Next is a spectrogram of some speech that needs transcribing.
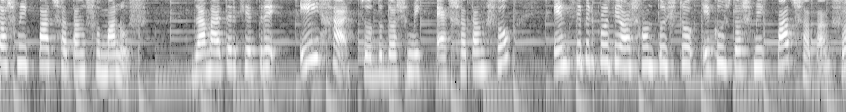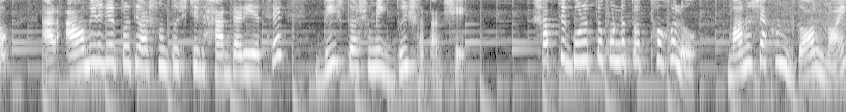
দশমিক পাঁচ শতাংশ মানুষ। জামায়াতের ক্ষেত্রে এই হার চোদ্দ দশমিক এক শতাংশ, এনসিপির প্রতি অসন্তুষ্ট একুশ দশমিক পাঁচ শতাংশ আর আওয়ামী লীগের প্রতি অসন্তুষ্টির হার দাঁড়িয়েছে বিশ দশমিক দুই শতাংশে। সবচেয়ে গুরুত্বপূর্ণ তথ্য হলো মানুষ এখন দল নয়,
